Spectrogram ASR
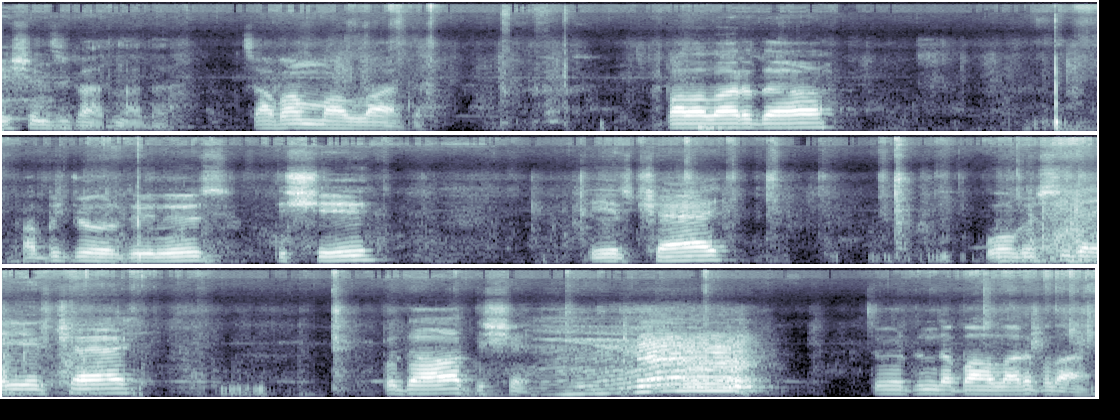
5-ci qarnadır. Cavan mallardır. Balaları da bu gördüyünüz dişi erkek o birisi erkek bu da dişi. Dördün de balaları bunlar.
